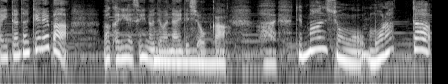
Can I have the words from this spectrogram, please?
えいただければ分かりやすいのではないでしょうか。はい、でマンションをもらった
